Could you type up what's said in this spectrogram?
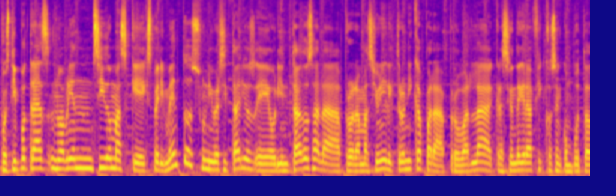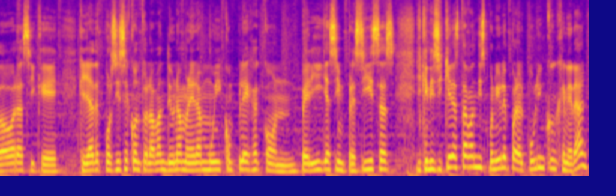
pues tiempo atrás no habrían sido más que experimentos universitarios eh, orientados a la programación electrónica para probar la creación de gráficos en computadoras y que, que, ya de por sí se controlaban de una manera muy compleja con perillas imprecisas y que ni siquiera estaban disponibles para el público en general.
